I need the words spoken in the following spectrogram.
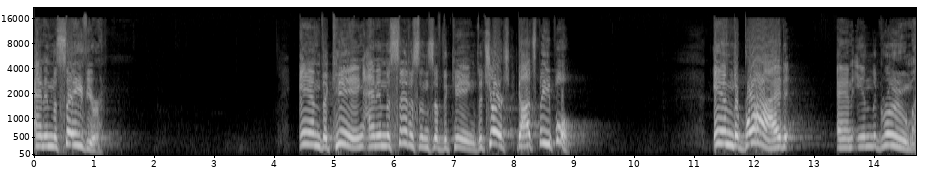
and in the Savior, in the King and in the citizens of the King, the church, God's people, in the bride and in the groom.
